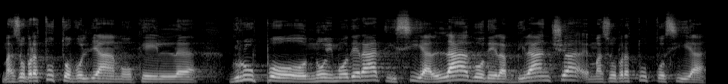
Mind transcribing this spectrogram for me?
ma soprattutto vogliamo che il gruppo Noi Moderati sia l'ago della bilancia, ma soprattutto sia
